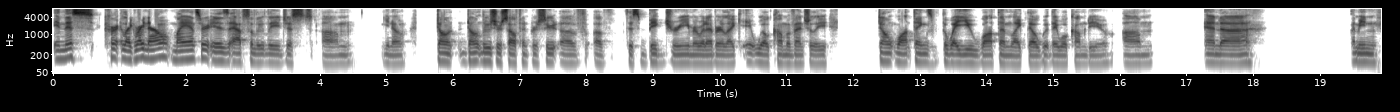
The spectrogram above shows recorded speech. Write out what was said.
in this current like right now, my answer is absolutely just um, you know, don't don't lose yourself in pursuit of of this big dream or whatever. Like it will come eventually don't want things the way you want them like they'll they will come to you um and uh i mean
